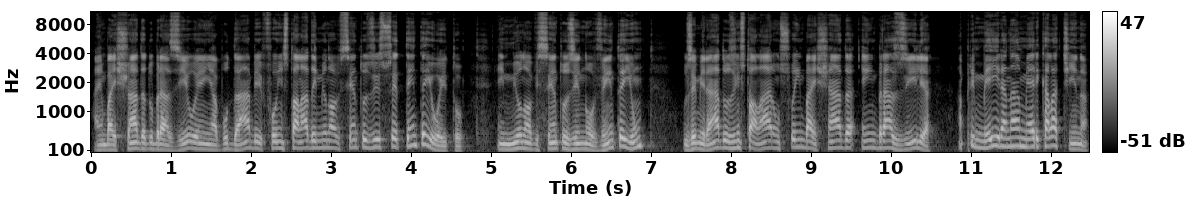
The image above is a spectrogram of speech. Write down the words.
A Embaixada do Brasil em Abu Dhabi foi instalada em 1978. Em 1991, os Emirados instalaram sua embaixada em Brasília, a primeira na América Latina.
